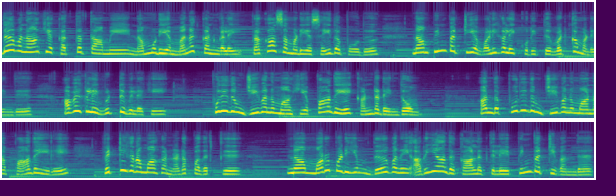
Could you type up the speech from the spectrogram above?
தேவனாகிய கத்தத்தாமே நம்முடைய மனக்கண்களை பிரகாசமடைய செய்தபோது நாம் பின்பற்றிய வழிகளை குறித்து வெட்கமடைந்து அவைகளை விட்டு விலகி புதிதும் ஜீவனுமாகிய பாதையை கண்டடைந்தோம். அந்த புதிதும் ஜீவனுமான பாதையிலே வெற்றிகரமாக நடப்பதற்கு நாம் மறுபடியும் தேவனை அறியாத காலத்திலே பின்பற்றி வந்த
